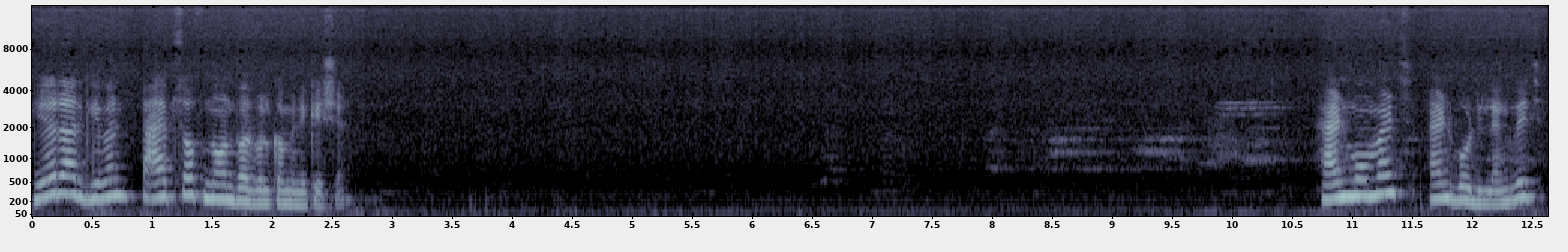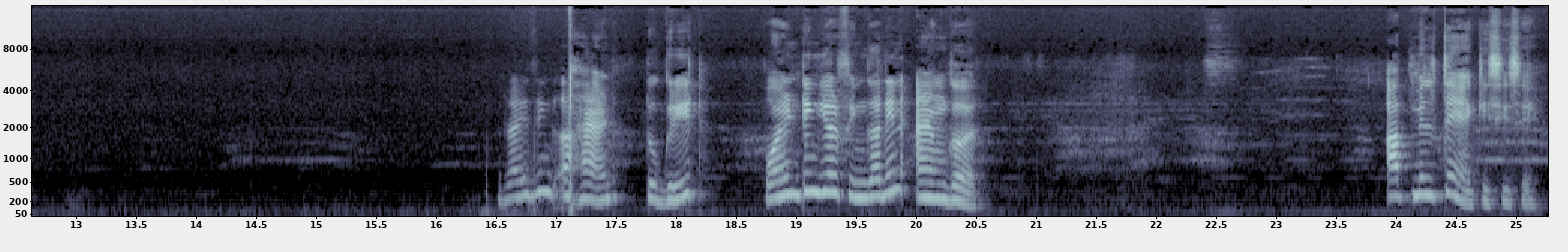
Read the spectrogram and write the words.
Here are given types of non verbal communication hand movements and body language raising a hand to greet, pointing your finger in anger. आप मिलते हैं किसी से?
